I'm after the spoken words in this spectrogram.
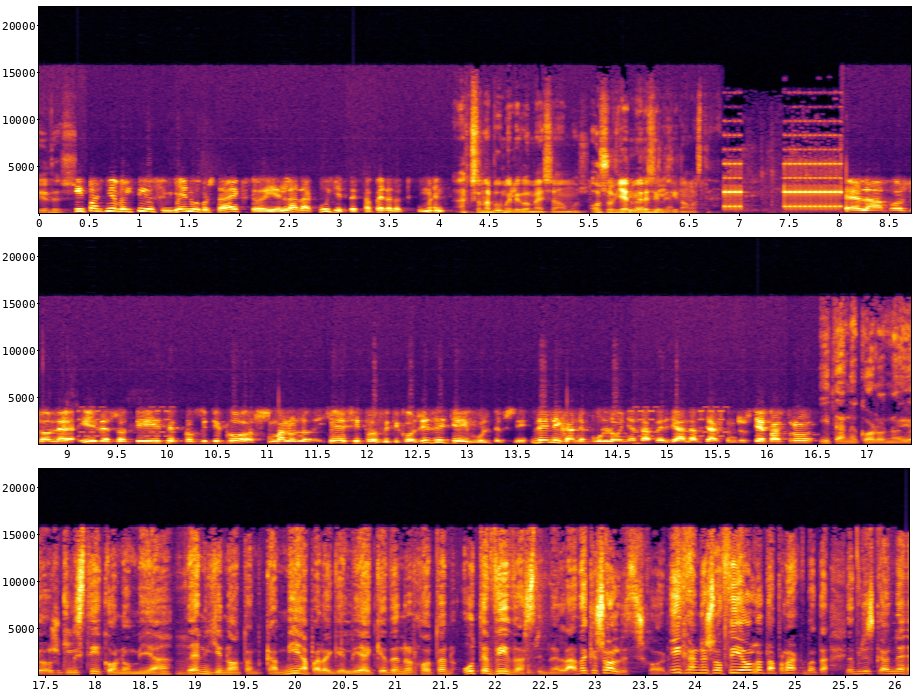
είδες. Υπάρχει μια βελτίωση, βγαίνουμε προς τα έξω. Η Ελλάδα ακούγεται στα πέρατα τη κουμένη. Α ξαναμπούμε λίγο μέσα όμως. Όσο βγαίνουμε, ρε ζήλοι γινόμαστε. Έλα, Απόστολε, είδες ότι είσαι προφητικός. Μάλλον και εσύ προφητικός είσαι και η βούλτευση. Δεν είχαν πουλόνια τα παιδιά να φτιάξουν το σκέπαστρο. Ήταν κορονοϊός, κλειστή οικονομία, δεν γινόταν καμία παραγγελία και δεν ερχόταν ούτε βίδα στην Ελλάδα και σε όλες τις χώρες. Είχαν σωθεί όλα τα πράγματα. Δεν βρίσκανε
